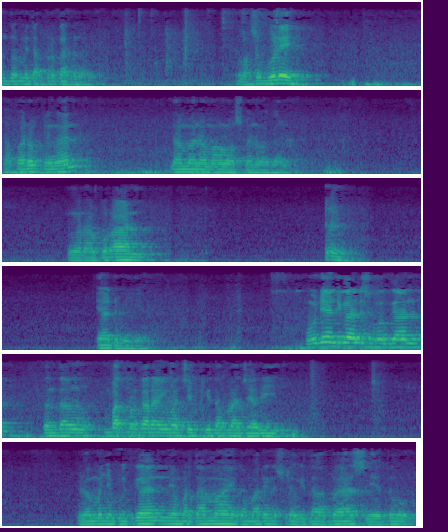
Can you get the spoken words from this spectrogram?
untuk minta berkah dengan Termasuk boleh tabaruk dengan nama-nama Allah Subhanahu wa taala. Dengan Al-Qur'an. ya demikian. Kemudian juga disebutkan tentang empat perkara yang wajib kita pelajari. Beliau menyebutkan yang pertama yang kemarin sudah kita bahas yaitu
